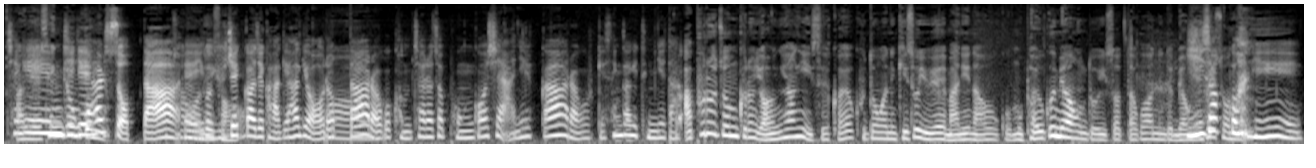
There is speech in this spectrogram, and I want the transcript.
책임지게 할 수 없다. 네, 이거 유죄까지 가게 하기 어렵다라고 아. 검찰에서 본 것이 아닐까라고 그렇게 생각이 듭니다. 앞으로 좀 그런 영향이 있을까요? 그동안은 기소유예 많이 나오고 뭐 벌금형도 있었다고 하는데 명예훼손 이 사건이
